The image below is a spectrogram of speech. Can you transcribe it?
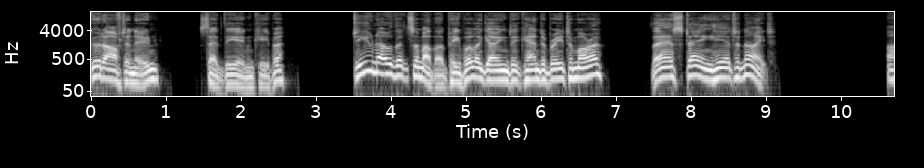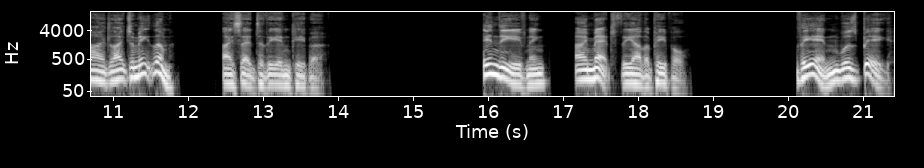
Good afternoon, said the innkeeper. Do you know that some other people are going to Canterbury tomorrow? They're staying here tonight. I'd like to meet them, I said to the innkeeper. In the evening, I met the other people. The inn was big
